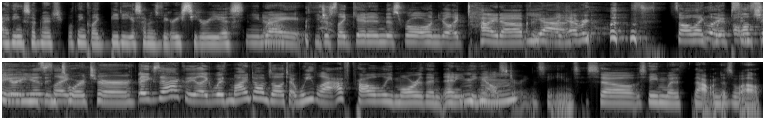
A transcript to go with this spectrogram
I think sometimes people think like BDSM is very serious, you know. Right. You just like get in this role and you're like tied up. And, Yeah. like everyone's It's all like, Like, whips all and chains serious, and like- torture. Exactly. Like with my doms all the time, we laugh probably more than anything else Mhm. during scenes. So same with that one as well.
